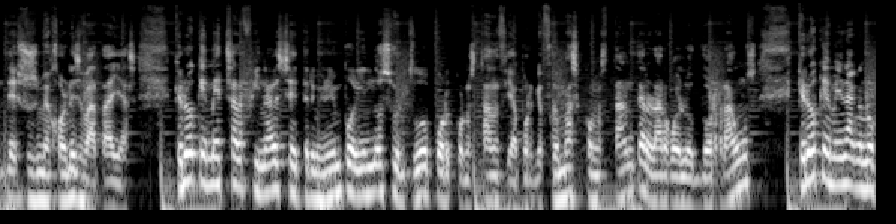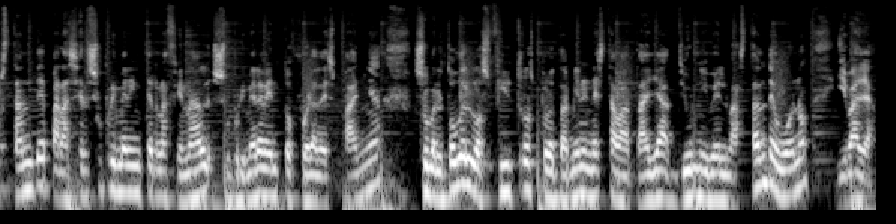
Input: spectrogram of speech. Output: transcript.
de sus mejores batallas. Creo que Mecha al final se terminó imponiendo sobre todo por constancia, porque fue más constante a lo largo de los dos rounds. Creo que Menak, no obstante, para ser su primer internacional, su primer evento fuera de España, sobre todo en los filtros, pero también en esta batalla, dio un nivel bastante bueno. Y vaya,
